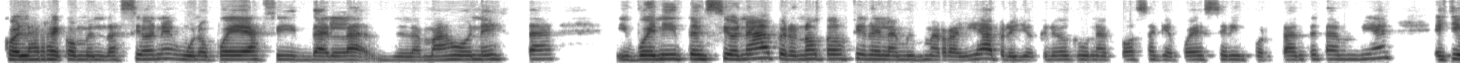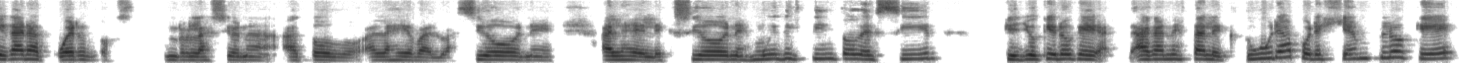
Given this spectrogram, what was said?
con las recomendaciones uno puede así dar la, más honesta y buena intencionada, pero no todos tienen la misma realidad. Pero yo creo que una cosa que puede ser importante también es llegar a acuerdos en relación a, todo, a las evaluaciones, a las elecciones. Muy distinto decir, que yo quiero que hagan esta lectura, por ejemplo, que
